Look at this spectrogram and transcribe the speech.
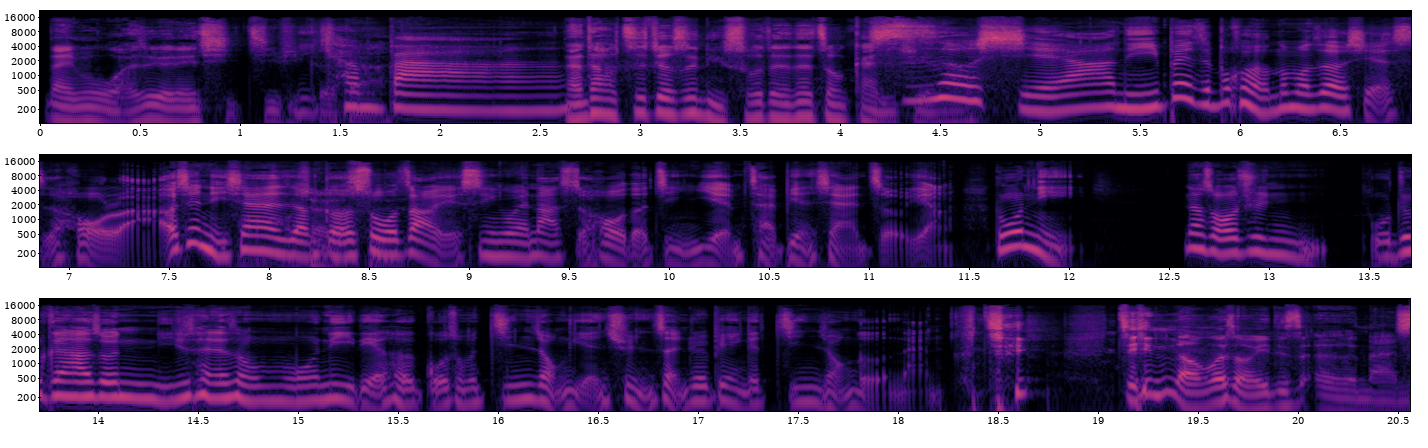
那一幕，我还是有点起鸡皮疙瘩。你看吧，难道这就是你说的那种感觉？热血啊！你一辈子不可能那么热血的时候啦。而且你现在人格塑造也是因为那时候的经验才变现在这样。如果你那时候去。我就跟他说，你去参加什么模拟联合国，什么金融研训生，你就变一个金融耳男。金金融为什么一定是耳男呢？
